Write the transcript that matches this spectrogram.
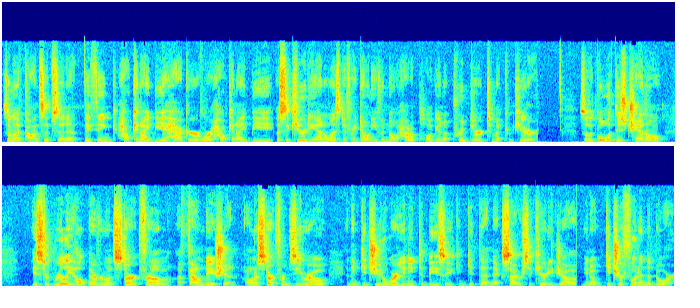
some of the concepts in it. They think, how can I be a hacker or how can I be a security analyst if I don't even know how to plug in a printer to my computer? So the goal with this channel is to really help everyone start from a foundation. I want to start from zero and then get you to where you need to be so you can get that next cybersecurity job. You know, get your foot in the door.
